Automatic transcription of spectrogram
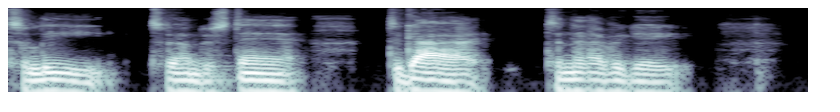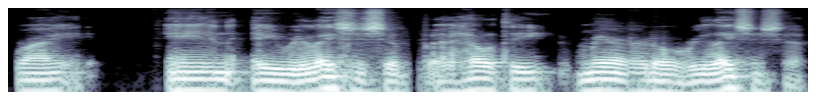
to lead, to understand, to guide, to navigate, right? In a relationship, a healthy marital relationship.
